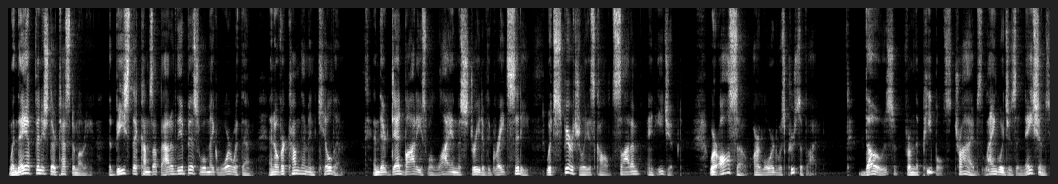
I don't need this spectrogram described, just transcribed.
When they have finished their testimony, the beast that comes up out of the abyss will make war with them and overcome them and kill them. And their dead bodies will lie in the street of the great city, which spiritually is called Sodom and Egypt, where also our Lord was crucified. Those from the peoples, tribes, languages, and nations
